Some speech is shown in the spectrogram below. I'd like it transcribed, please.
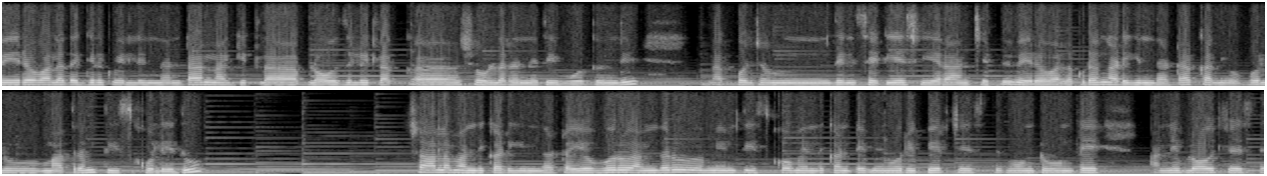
వేరే వాళ్ళ దగ్గరికి వెళ్ళిందంట. నాకు ఇట్లా బ్లౌజులు ఇట్లా షోల్డర్ అనేది పోతుంది నాకు కొంచెం దీన్ని సెట్ చేసి ఇయ్యరా అని చెప్పి వేరే వాళ్ళకు కూడా అడిగిందట. కానీ ఎవ్వరు మాత్రం తీసుకోలేదు. చాలా మందికి అడిగిందట. ఎవరు అందరూ మేము తీసుకోము ఎందుకంటే మేము రిపేర్ చేస్తూ ఉంటూ ఉంటే అన్ని బ్లౌజ్ చేస్తే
